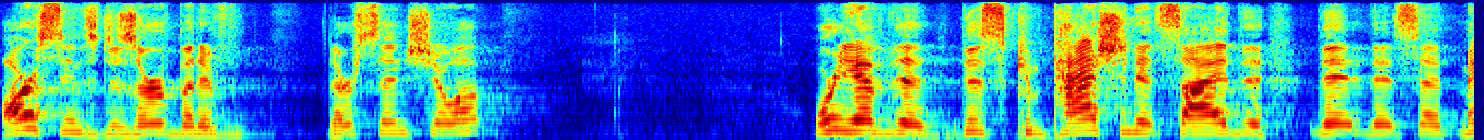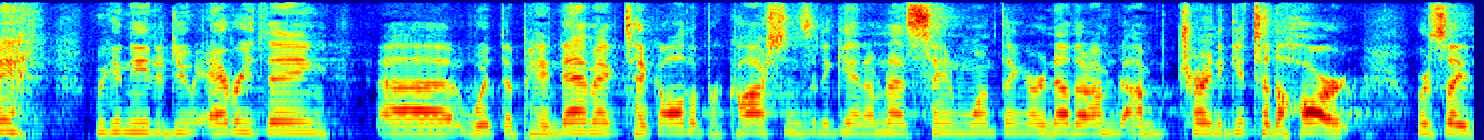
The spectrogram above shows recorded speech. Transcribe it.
our sins deserve, but if their sins show up. Or you have the, this compassionate side that, that, that said, man, we need to do everything uh, with the pandemic, take all the precautions. And again, I'm not saying one thing or another. I'm, I'm trying to get to the heart where it's like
